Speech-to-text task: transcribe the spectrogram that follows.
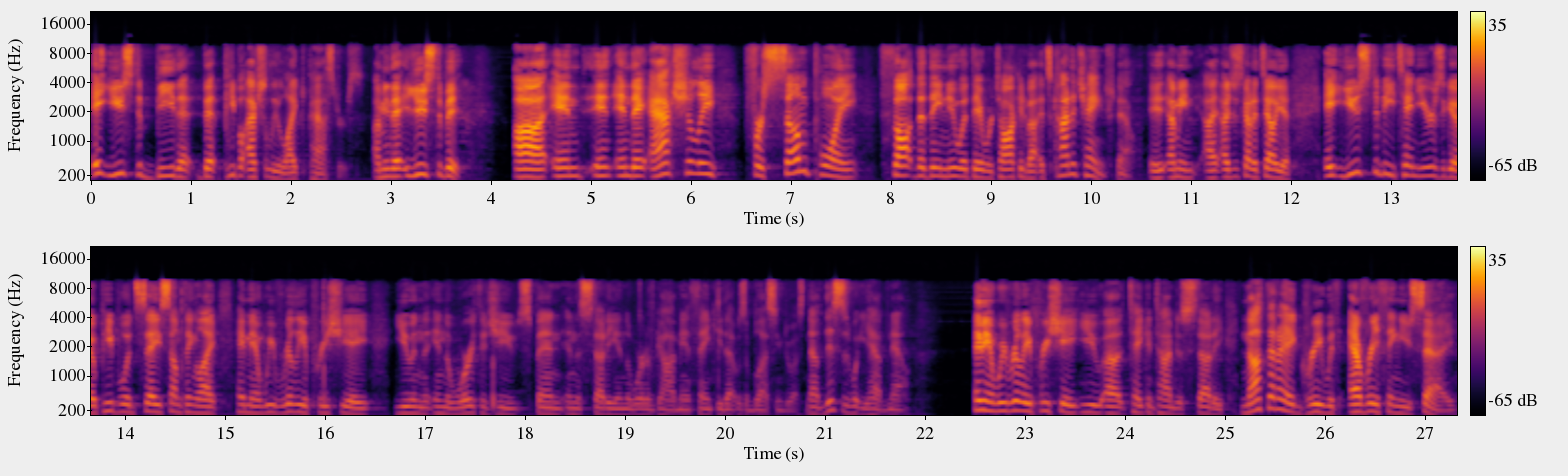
It used to be that, that people actually liked pastors. I mean, that used to be. Uh, and, and, and they actually, for some point, thought that they knew what they were talking about. It's kind of changed now. It, I mean, I, I just got to tell you, it used to be 10 years ago, people would say something like, hey, man, we really appreciate you in the, in the work that you spend in the study in the Word of God. Man, thank you. That was a blessing to us. Now, this is what you have now. Hey, man, we really appreciate you uh, taking time to study. Not that I agree with everything you say,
